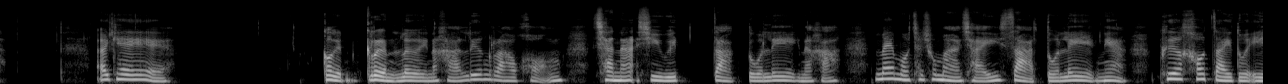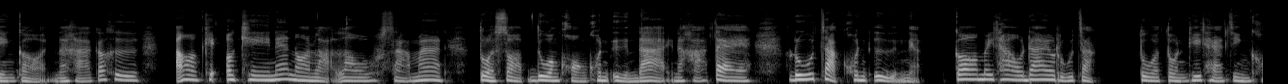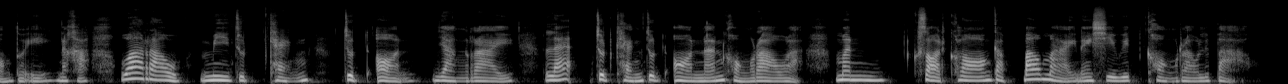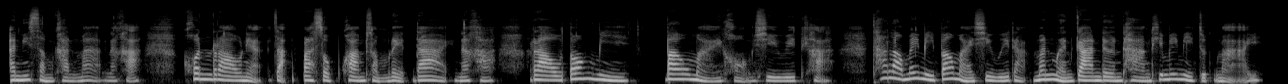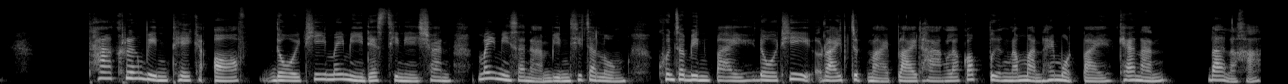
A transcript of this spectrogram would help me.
โอเคเกริ่นเกริ่นเลยนะคะ เรื่องราวของชนะชีวิต จากตัวเลขนะคะ แม่มดชชุมาใช้ศาสตร์ตัวเลขเนี่ยเพื่อเข้าใจตัวเองก่อนนะคะ ก็คืออ๋อโอเคโอเค แน่นอนล่ะเราสามารถตรวจสอบดวงของคนอื่นได้นะคะ แต่รู้จักคนอื่นเนี่ยก็ไม่เท่าได้รู้จักตัวตนที่แท้จริงของตัวเองนะคะ ว่าเรามีจุดแข็งจุดอ่อนอย่างไร และจุดแข็งจุดอ่อนนั้นของเราอะมัน สอดคล้องกับเป้าหมายในชีวิตของเราหรือเปล่า อันนี้สำคัญมากนะคะ คนเราเนี่ยจะประสบความสำเร็จได้นะคะ เราต้องมีเป้าหมายของชีวิตค่ะ ถ้าเราไม่มีเป้าหมายชีวิตอะมันเหมือนการเดินทางที่ไม่มีจุดหมาย ถ้าเครื่องบิน take off โดยที่ไม่มี destination ไม่มีสนามบินที่จะลง คุณจะบินไปโดยที่ไร้จุดหมายปลายทาง แล้วก็เปลืองน้ำมันให้หมดไปแค่นั้นได้หรอคะ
